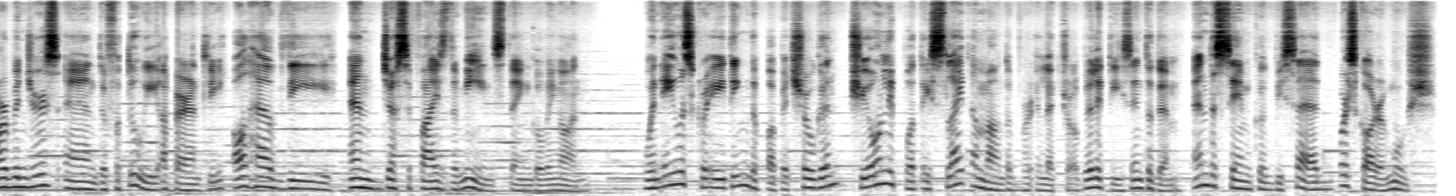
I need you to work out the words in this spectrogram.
Harbingers and the Fatui apparently all have the end justifies the means thing going on. When Ei was creating the puppet shogun, she only put a slight amount of her electro abilities into them, and the same could be said for Scaramouche.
